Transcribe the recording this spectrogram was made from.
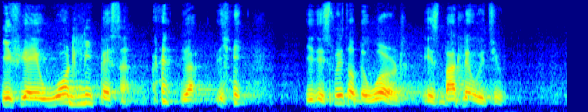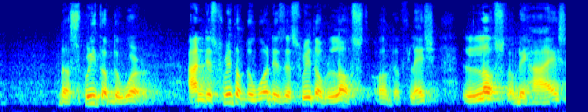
If you're a worldly person, you are, the Spirit of the world is battling with you. The Spirit of the world. And the spirit of the world is the spirit of lust of the flesh, lust of the eyes,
